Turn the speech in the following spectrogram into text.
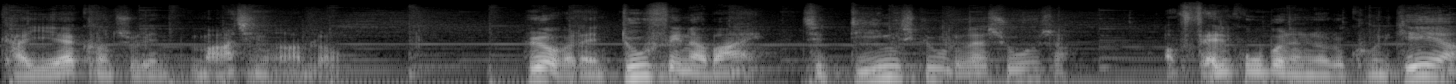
karrierekonsulent Martin Ramlov. Hør, hvordan du finder vej til dine skjulte ressourcer, om faldgrupperne, når du kommunikerer,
